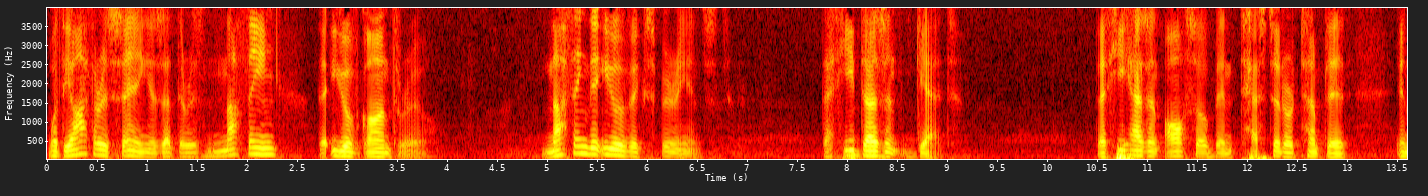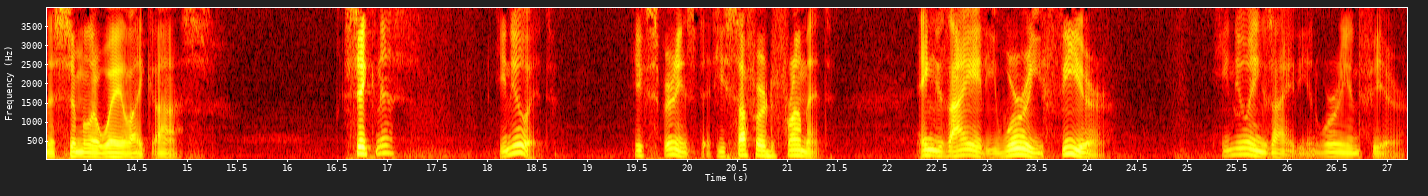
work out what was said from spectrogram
what the author is saying is that there is nothing that you have gone through, nothing that you have experienced that he doesn't get, that he hasn't also been tested or tempted in a similar way like us. Sickness, he knew it. He experienced it. He suffered from it. Anxiety, worry, fear. He knew anxiety and worry and fear.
